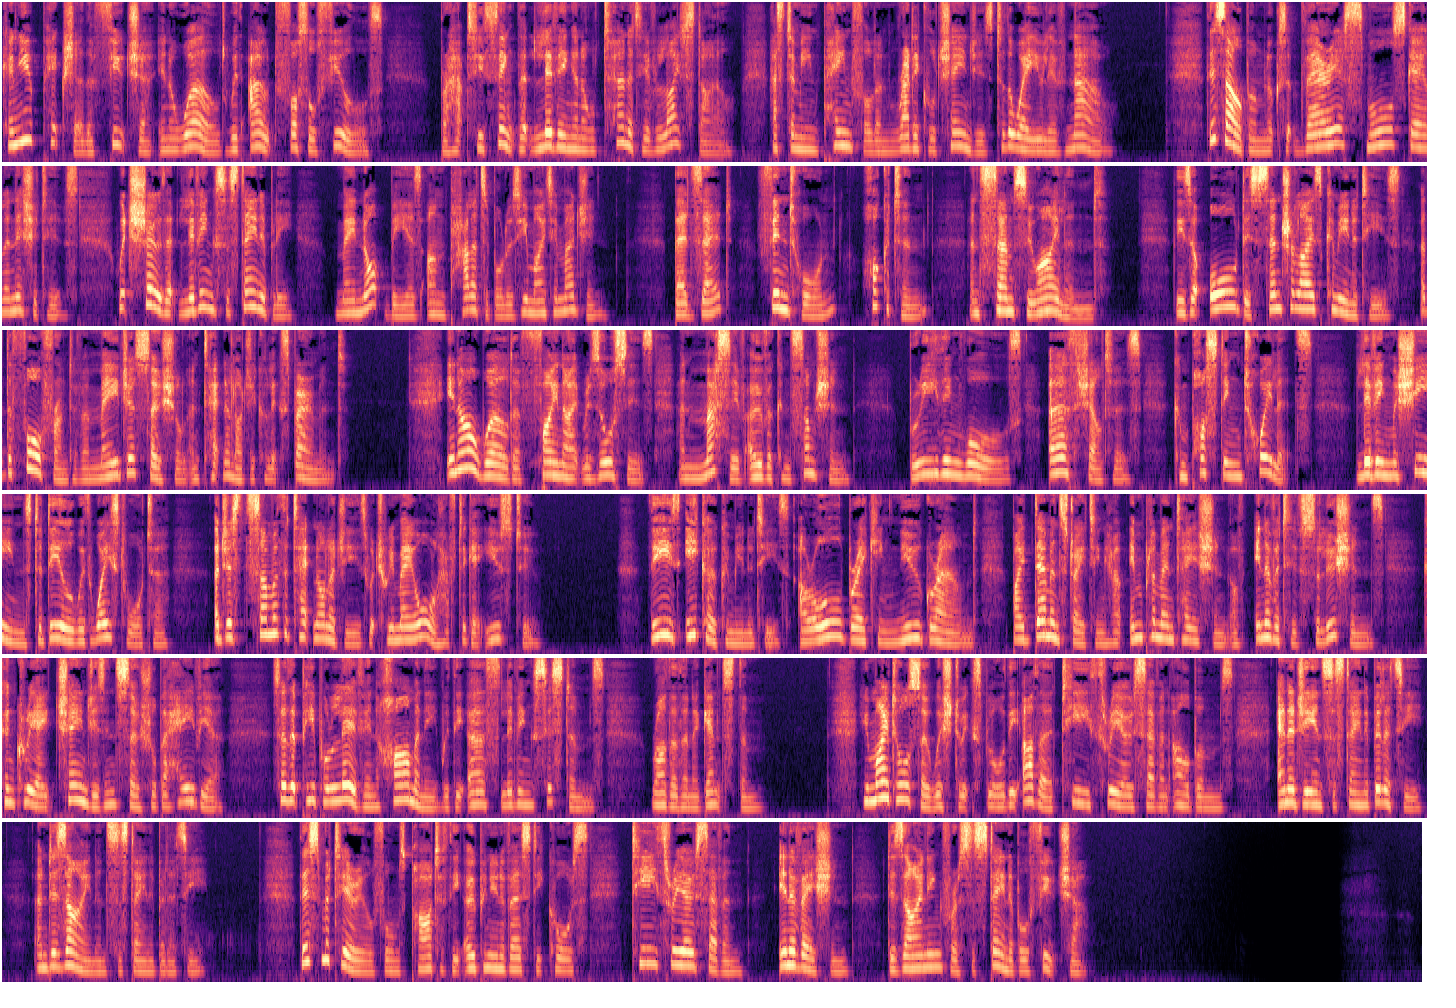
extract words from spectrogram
Can you picture the future in a world without fossil fuels? Perhaps you think that living an alternative lifestyle has to mean painful and radical changes to the way you live now. This album looks at various small scale initiatives which show that living sustainably may not be as unpalatable as you might imagine. Bedzed, Findhorn, Hockerton, and Samsø Island. These are all decentralized communities at the forefront of a major social and technological experiment. In our world of finite resources and massive overconsumption, breathing walls, earth shelters, composting toilets, living machines to deal with wastewater are just some of the technologies which we may all have to get used to. These eco communities are all breaking new ground by demonstrating how implementation of innovative solutions can create changes in social behaviour so that people live in harmony with the Earth's living systems rather than against them. You might also wish to explore the other T307 albums, Energy and Sustainability and Design and Sustainability. This material forms part of the Open University course T307 Innovation Designing for a Sustainable Future.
